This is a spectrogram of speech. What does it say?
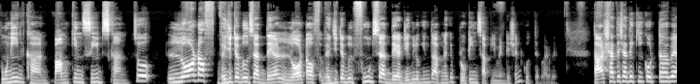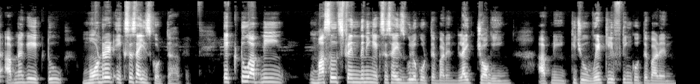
পনির খান পামকিন সিডস খান। So lot of vegetables are there lot of vegetable foods are there যেগুলো কিন্তু আপনাকে প্রোটিন সাপ্লিমেন্টেশন করতে পারবে। তার সাথে সাথে কি করতে হবে? আপনাকে একটু মডারেট এক্সারসাইজ করতে হবে। একটু আপনি মাসেল স্ট্রেংথেনিং এক্সারসাইজগুলো করতে পারেন লাইক জগিং আপনি কিছু ওয়েট লিফটিং করতে পারেন।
